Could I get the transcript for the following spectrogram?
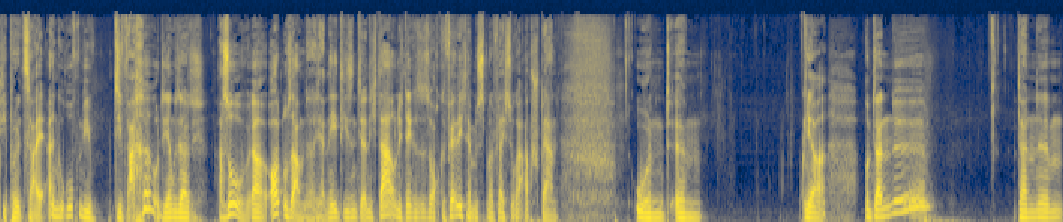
die Polizei angerufen, die, die Wache, und die haben gesagt, ach so, ja, Ordnungsamt. Ja, nee, die sind ja nicht da und ich denke, es ist auch gefährlich, da müsste man vielleicht sogar absperren. Und, ähm, ja, und dann, äh, dann, ähm,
